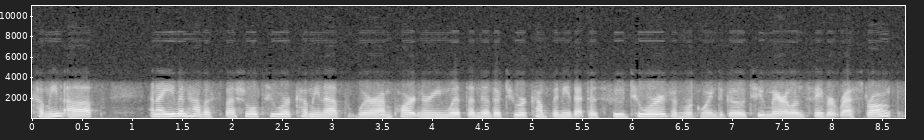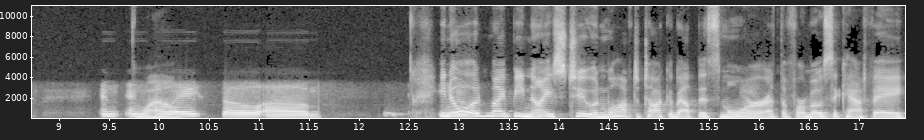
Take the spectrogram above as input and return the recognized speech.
coming up and I even have a special tour coming up where I'm partnering with another tour company that does food tours and we're going to go to Marilyn's favorite restaurants in, in wow. LA. So um, you, know, it might be nice too, and we'll have to talk about this more mm-hmm. at the Formosa Cafe.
